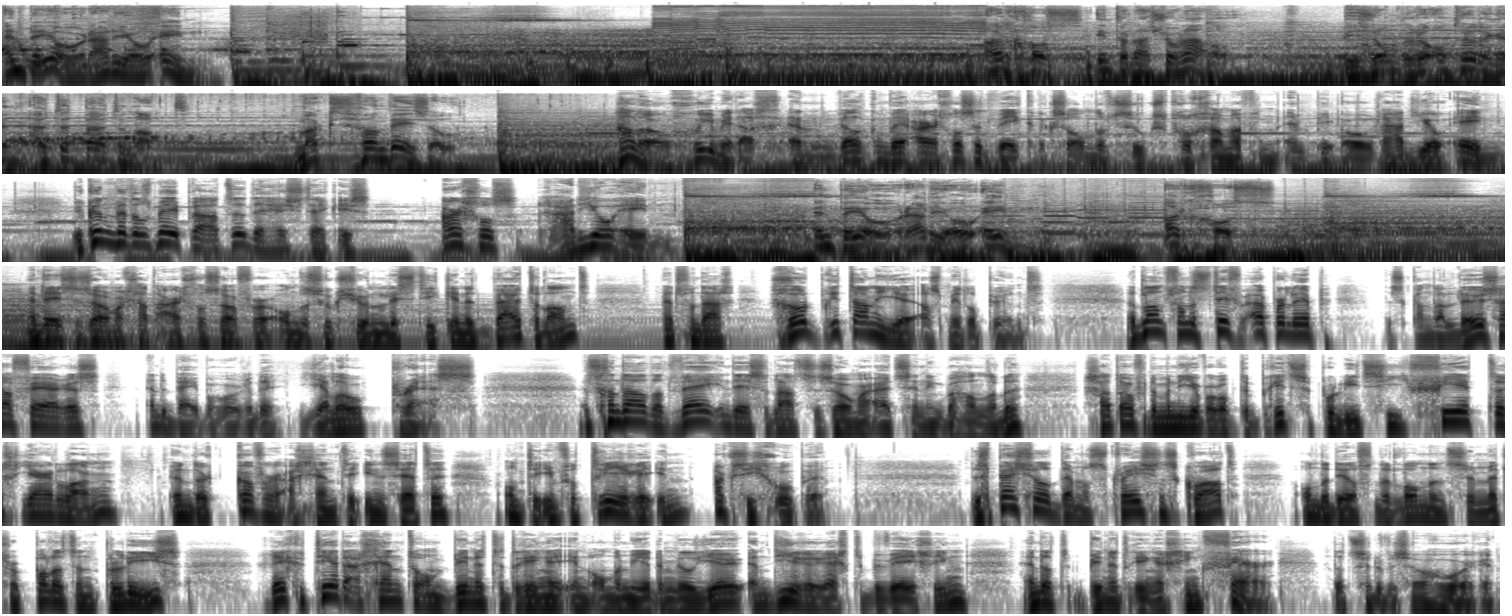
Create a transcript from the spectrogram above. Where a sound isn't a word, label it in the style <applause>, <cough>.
NPO Radio 1. Argos Internationaal. Bijzondere onthullingen uit het buitenland. Max van Wezel. Hallo, goedemiddag en welkom bij Argos, het wekelijkse onderzoeksprogramma van NPO Radio 1. U kunt met ons meepraten, de hashtag is Argos Radio 1. NPO Radio 1. Argos. En deze zomer gaat Argos over onderzoeksjournalistiek in het buitenland... met vandaag Groot-Brittannië als middelpunt. Het land van de stiff upperlip, de scandaleuze affaires... en de bijbehorende Yellow Press. Het schandaal dat wij in deze laatste zomeruitzending behandelen... gaat over de manier waarop de Britse politie 40 jaar lang... undercover-agenten inzette om te infiltreren in actiegroepen. De Special Demonstration Squad, onderdeel van de Londense Metropolitan Police... recruteerde agenten om binnen te dringen in onder meer de milieu- en dierenrechtenbeweging. En dat binnendringen ging ver. Dat zullen we zo horen.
